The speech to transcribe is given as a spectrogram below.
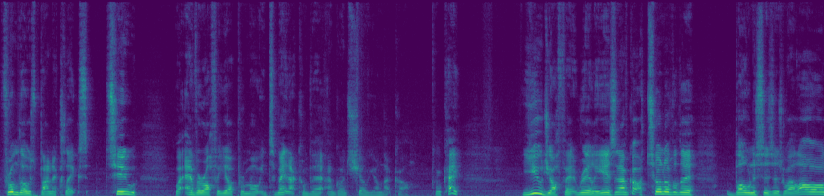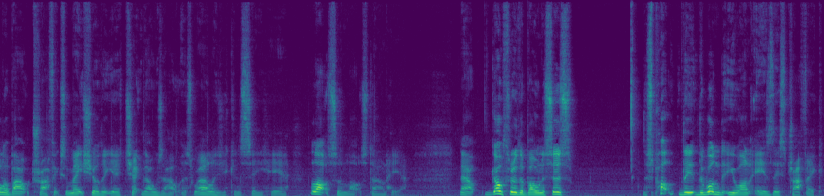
from those banner clicks to whatever offer you're promoting to make that convert, I'm going to show you on that call. Okay? Huge offer, it really is. And I've got a ton of other bonuses as well, all about traffic. So make sure that you check those out as well, as you can see here. Lots and lots down here. Now, go through the bonuses. The spot, the, the one that you want is this traffic.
